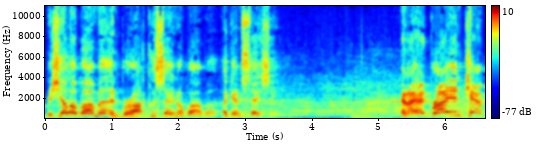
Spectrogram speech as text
Michelle Obama and Barack Hussein Obama against Stacey. And I had Brian Kemp.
